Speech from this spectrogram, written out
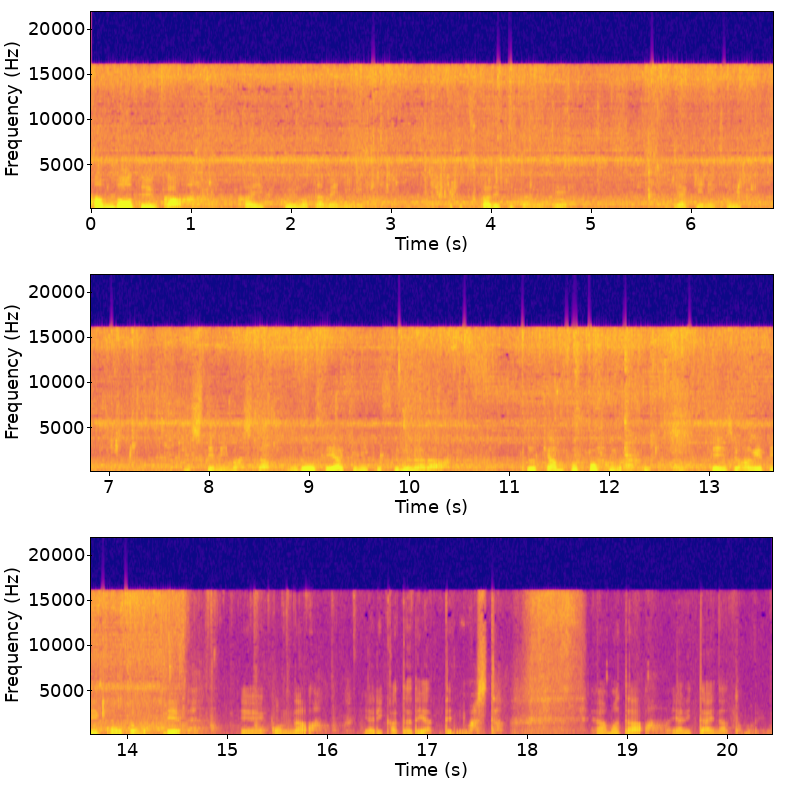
反動というか回復のためにちょっと疲れてたので焼肉にしてみました。でどうせ焼肉するならちょっとキャンプっぽく テンション上げていこうと思って、えーこんなやり方でやってみました。いやまたやりたいなと思います。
